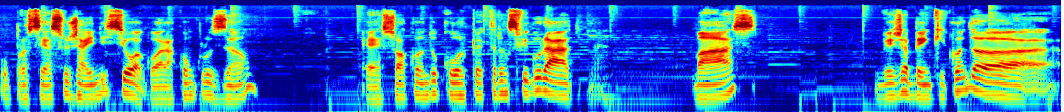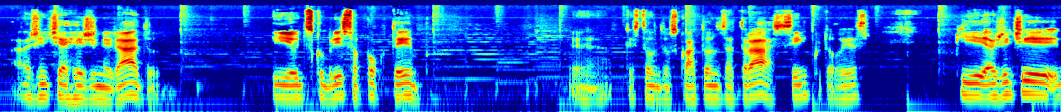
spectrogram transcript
O processo já iniciou, agora a conclusão é só quando o corpo é transfigurado, né? Mas veja bem que quando a, a gente é regenerado, e eu descobri isso há pouco tempo, é, questão de uns quatro anos atrás, cinco talvez, que a gente,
